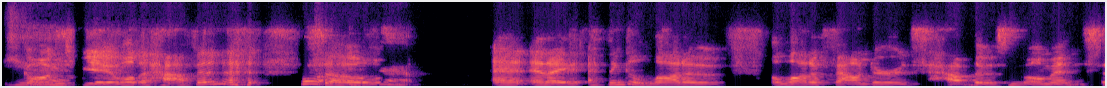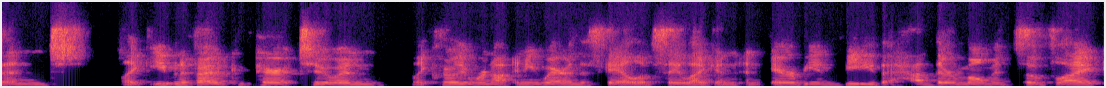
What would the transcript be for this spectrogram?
yeah. going to be able to happen well, so yeah. and, and I, I think a lot of a lot of founders have those moments and like even if i would compare it to and like clearly we're not anywhere in the scale of say like an, an airbnb that had their moments of like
